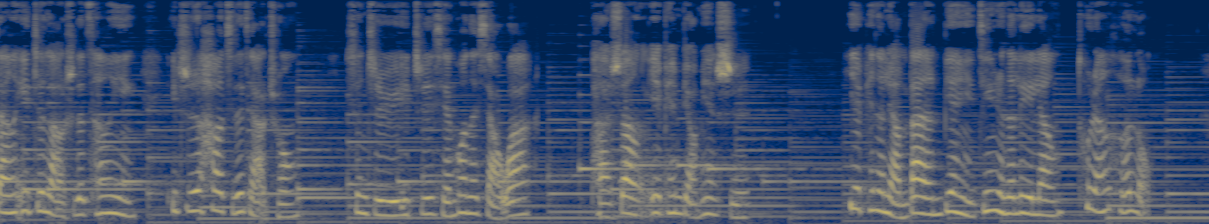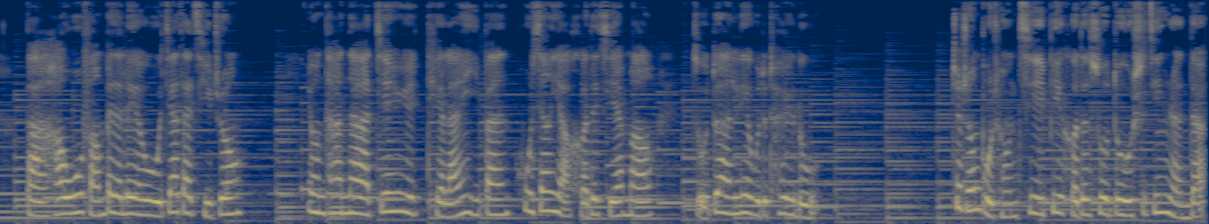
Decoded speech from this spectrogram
当一只老实的苍蝇、一只好奇的甲虫，甚至于一只闲逛的小蛙。爬上叶片表面时，叶片的两半便以惊人的力量突然合拢，把毫无防备的猎物夹在其中，用它那坚玉铁栏一般互相咬合的睫毛阻断猎物的退路。这种捕虫器闭合的速度是惊人的，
